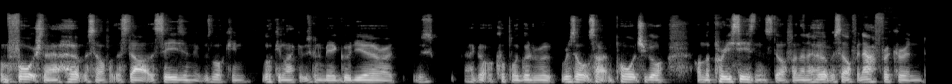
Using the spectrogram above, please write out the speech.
unfortunately, I hurt myself at the start of the season. It was looking looking like it was going to be a good year. I was I got a couple of good re- results out in Portugal on the preseason stuff, and then I hurt myself in Africa and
